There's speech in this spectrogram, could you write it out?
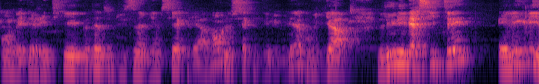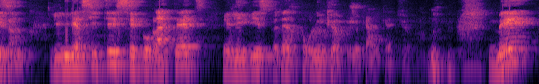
on est héritier peut-être du 19e siècle et avant, le siècle des Lumières, où il y a l'université et l'église. L'université, c'est pour la tête et l'église peut-être pour le cœur, je caricature. Mais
